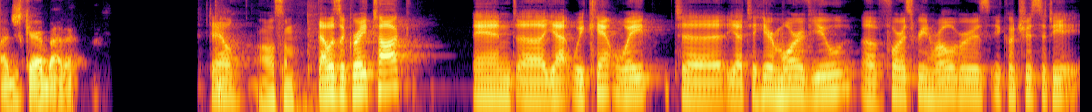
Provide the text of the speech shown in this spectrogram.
I just care about it. Dale. Awesome. That was a great talk. And uh, yeah, we can't wait to yeah to hear more of you of Forest Green Rovers, Ecotricity,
